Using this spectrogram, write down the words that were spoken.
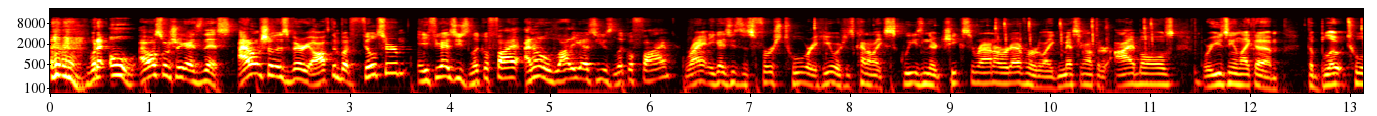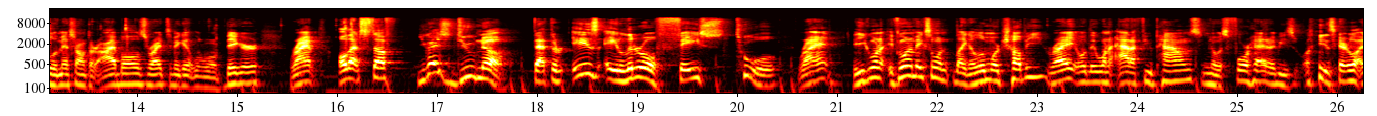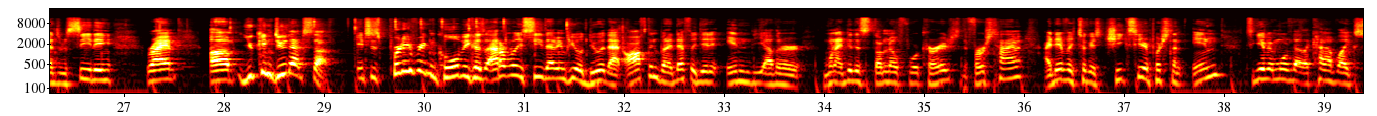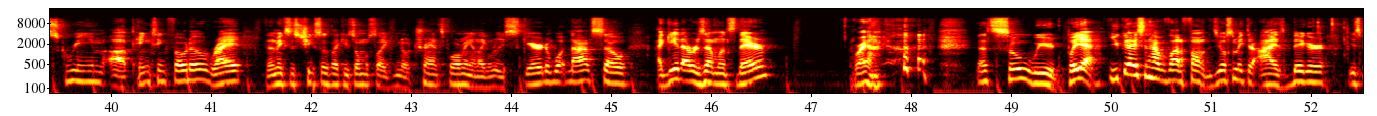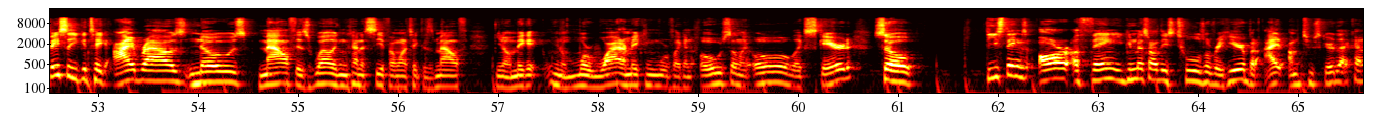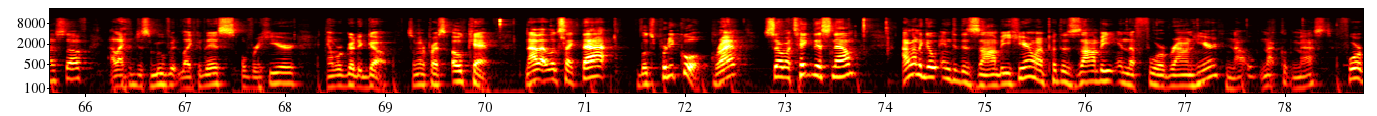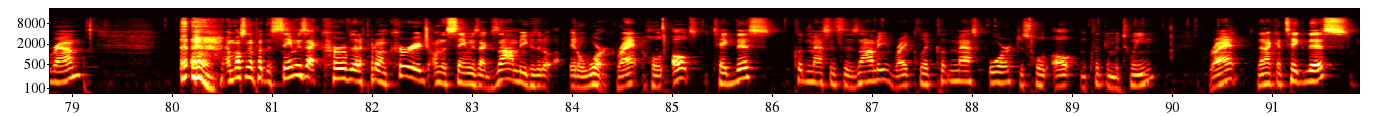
what I, oh, I also want to show you guys this. I don't show this very often, but filter, if you guys use Liquify, I know a lot of you guys use Liquify, right? And you guys use this first tool right here, which is kind of like squeezing their cheeks around or whatever, or like messing with their eyeballs, or using like a the bloat tool to mess around with their eyeballs, right? To make it a little bigger, right? All that stuff. You guys do know that there is a literal face tool, right? And you want if you want to make someone like a little more chubby, right? Or they want to add a few pounds, you know, his forehead, maybe his, his hairline's receding, right? Um, you can do that stuff it's just pretty freaking cool because I don't really see that many people do it that often, but I definitely did it in the other, when I did this thumbnail for Courage the first time, I definitely took his cheeks here and pushed them in to give it more of that like, kind of like scream uh, painting photo, right? That makes his cheeks look like he's almost like, you know, transforming and like really scared and whatnot. So I gave that resemblance there, right? That's so weird. But yeah, you guys can have a lot of fun with this. You also make their eyes bigger. It's basically you can take eyebrows, nose, mouth as well. You can kind of see if I want to take this mouth, you know, make it, you know, more wide or making more of like an O, something like, oh, like scared. So these things are a thing. You can mess around with these tools over here, but I, I'm too scared of that kind of stuff. I like to just move it like this over here and we're good to go. So I'm gonna press okay. Now that looks like that, looks pretty cool, right? So I'm gonna take this now I'm going to go into the zombie here. I'm going to put the zombie in the foreground here. No, not clip mask. Foreground. I'm also going to put the same exact curve that I put on Courage on the same exact zombie because it'll, it'll work, right? Hold Alt, take this, clip mask into the zombie, right click, clip mask, or just hold Alt and click in between, right? Then I can take this,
